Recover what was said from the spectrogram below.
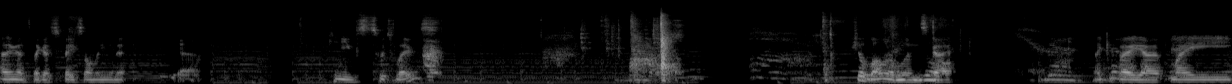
I think that's like a space only unit. Yeah. Can you switch layers? Feel vulnerable in this guy. Yeah. Like if I uh, if my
